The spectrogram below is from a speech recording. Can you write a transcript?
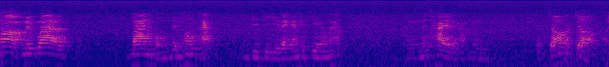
ชอบนึกว่าบ้านผมเป็นห้องอัดดีๆอะไรเงี้ยจริงๆนะครับมันไม่ใช่เลยครับมัน จอกกระจอกครับ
